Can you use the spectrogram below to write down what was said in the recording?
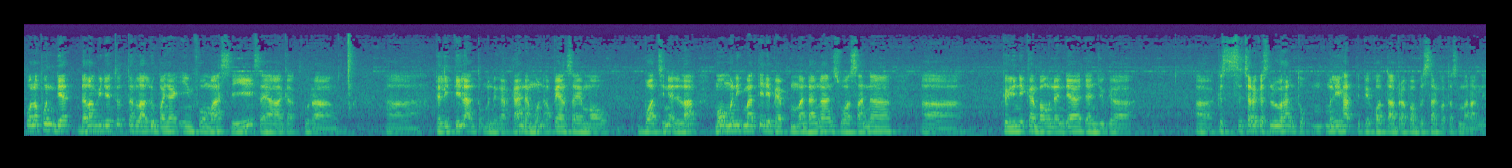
walaupun dia dalam video itu terlalu banyak informasi, saya agak kurang uh, teliti lah untuk mendengarkan. Namun apa yang saya mau buat sini adalah mau menikmati DP pemandangan, suasana, uh, keunikan bangunan dia dan juga uh, secara keseluruhan untuk melihat DP kota berapa besar kota Semarang ni.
